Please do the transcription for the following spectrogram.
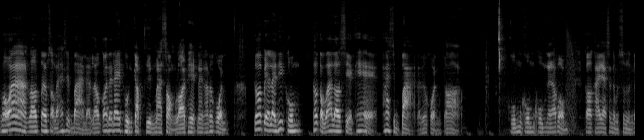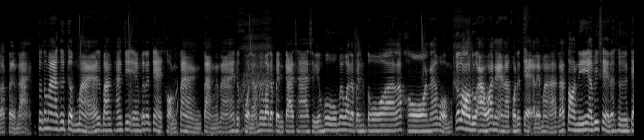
เพราะว่าเราเติม 250 บาทแล้วเราก็ได้ได้ทุนกลับคืนมา 200 เพชรนะครับทุกคน ก็เป็นอะไรที่คุ้มเท่ากับว่าเราเสียแค่ 50 บาทนะทุกคนก็คุ้มคุ้มคุ้มนะครับผม ก็ใครอยากสนับสนุนก็เติมได้ ส่วนต่อมาคือจดหมายบางครั้ง GM ก็จะแจกของต่างต่างนานาให้ทุกคนนะ ไม่ว่าจะเป็นกาชาสีชมพู ไม่ว่าจะเป็นตัวละครนะครับผม ก็รอดูเอาว่าในอนาคตจะแจกอะไรมาและตอนนี้พิเศษก็คือแจ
